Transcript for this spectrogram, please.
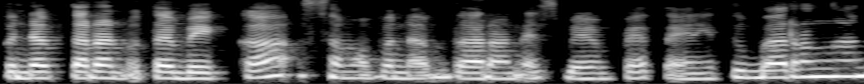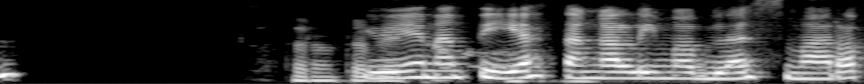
pendaftaran UTBK sama pendaftaran SBMPTN itu barengan. Jadi ya nanti ya tanggal 15 Maret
